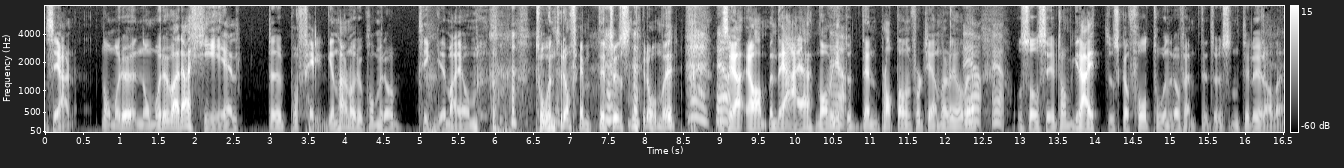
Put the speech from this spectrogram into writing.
sier han nå må du, nå må du være helt eh, på felgen her når du kommer og tigger meg om 250 000 kroner. Så sier jeg ja, men det er jeg. Nå har vi gitt ut den plata, den fortjener det og det. Ja, ja. Og så sier Tom greit, du skal få 250 000 til å gjøre det.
